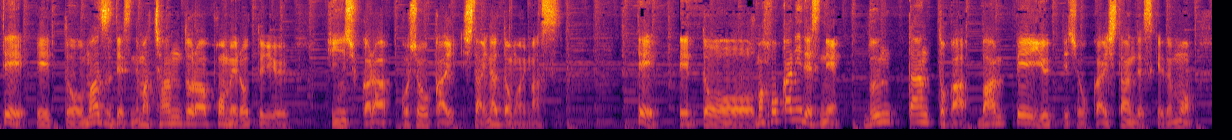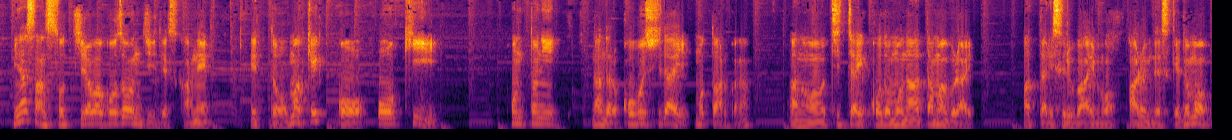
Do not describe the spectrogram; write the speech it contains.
で、えっと、まずですね、まあ、チャンドラポメロという品種からご紹介したいなと思います。で、えっと、まあ、他にですね、分担とかバンペイユって紹介したんですけども、皆さんそちらはご存知ですかね？えっと、まあ、結構大きい、本当に、なんだろう、拳大、もっとあるかな？あの、ちっちゃい子供の頭ぐらいあったりする場合もあるんですけども、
